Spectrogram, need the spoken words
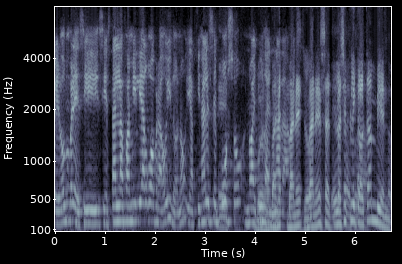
pero hombre, si, si está en la familia algo habrá oído, ¿no? Y al final ese pozo no ayuda en nada. Vanessa, tú lo has explicado tan bien,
